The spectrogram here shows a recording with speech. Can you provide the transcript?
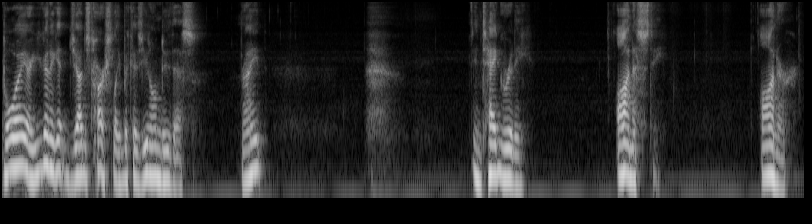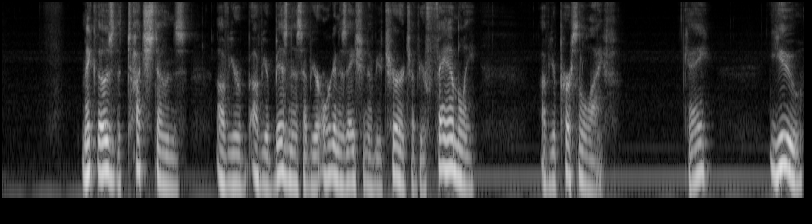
boy, are you going to get judged harshly because you don't do this, right? Integrity, honesty, honor. Make those the touchstones of your of your business, of your organization, of your church, of your family, of your personal life. Okay? You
